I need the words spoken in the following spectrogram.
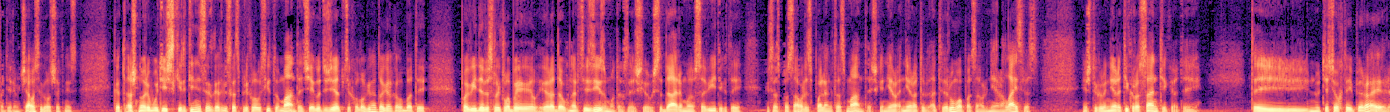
pati rimčiausia gal šaknis, kad aš noriu būti išskirtinis ir kad viskas priklausytų man. Tai čia jeigu žiūrėt psichologinę tokią kalbą, tai pavydė vis laik labai yra daug narcizizmo, tas, aiškiai, užsidarimo savy, tik tai visas pasaulis palengtas man, tai aiškiai, nėra, nėra atvirumo pasaulyje, nėra laisvės, iš tikrųjų nėra tikro santykio. Tai, Tai nu, tiesiog taip yra ir,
